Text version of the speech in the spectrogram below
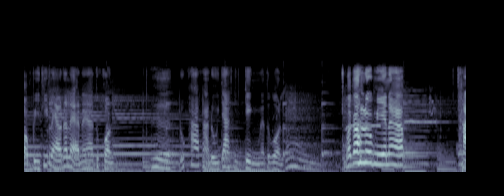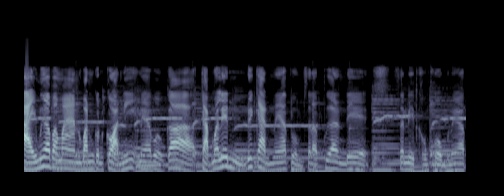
2 ปีที่แล้วนั่นแหละนะฮะทุกคนเออรูปภาพหาดูยากจริงๆนะทุกคน แล้วก็รูปนี้นะครับ ถ่ายเมื่อประมาณวันก่อนๆนี้นะครับผมก็กลับมาเล่นด้วยกันนะครับผมสำหรับเพื่อนเดสนิทของผมนะครับ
